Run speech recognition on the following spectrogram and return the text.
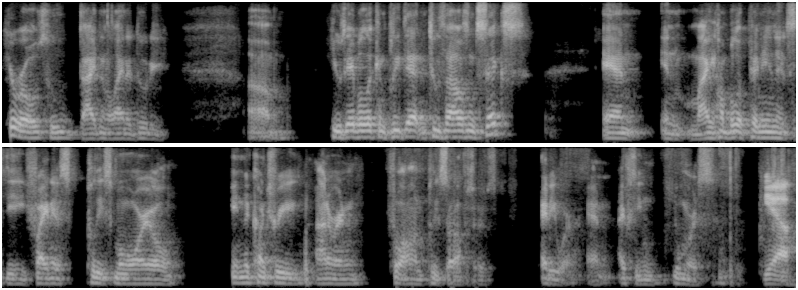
heroes who died in the line of duty. Um, he was able to complete that in 2006. And in my humble opinion, it's the finest police memorial in the country honoring fallen police officers anywhere. And I've seen numerous. Yeah,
